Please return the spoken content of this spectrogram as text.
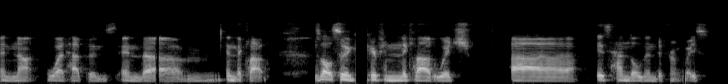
and not what happens in the um, in the cloud. There's also encryption in the cloud, which uh, is handled in different ways.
